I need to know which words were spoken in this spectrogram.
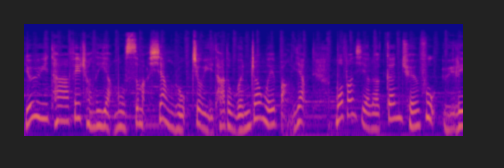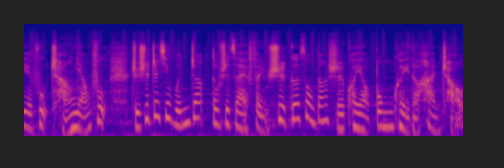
由于他非常的仰慕司马相如，就以他的文章为榜样，模仿写了《甘泉赋》《羽猎赋》《长阳赋》。只是这些文章都是在粉饰歌颂当时快要崩溃的汉朝。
